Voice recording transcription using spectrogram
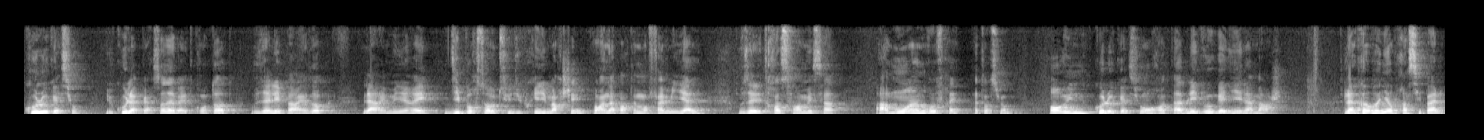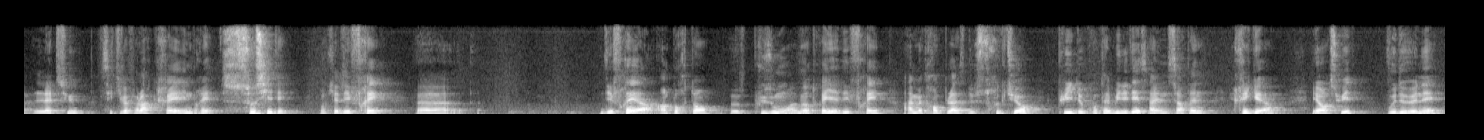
colocation. Du coup, la personne elle va être contente. Vous allez par exemple la rémunérer 10% au-dessus du prix du marché pour un appartement familial, vous allez transformer ça à moindre frais, attention, en une colocation rentable et vous gagnez la marge. L'inconvénient principal là-dessus, c'est qu'il va falloir créer une vraie société. Donc il y a des frais, euh, des frais importants euh, plus ou moins, mais en tout cas il y a des frais à mettre en place de structure, puis de comptabilité, ça a une certaine rigueur, et ensuite vous devenez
